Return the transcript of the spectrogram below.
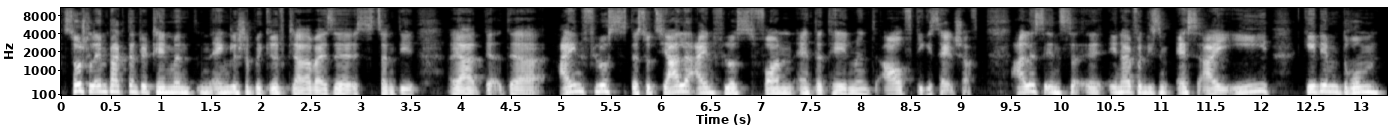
Social Impact Entertainment, ein englischer Begriff klarerweise, ist sozusagen die, ja, der, der Einfluss, der soziale Einfluss von Entertainment auf die Gesellschaft. Alles in, äh, innerhalb von diesem SIE geht eben drum,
